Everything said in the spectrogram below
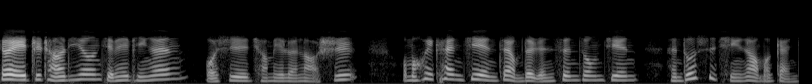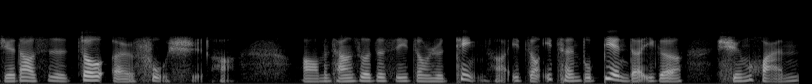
各位职场的弟兄姐妹平安，我是乔美伦老师。我们会看见，在我们的人生中间，很多事情让我们感觉到是周而复始，哈。哦，我们常说这是一种 routine，哈，一种一成不变的一个循环。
